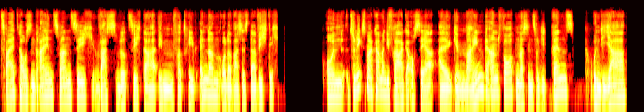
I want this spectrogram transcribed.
2023, was wird sich da im Vertrieb ändern oder was ist da wichtig? Und zunächst mal kann man die Frage auch sehr allgemein beantworten. Was sind so die Trends? Und ja,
